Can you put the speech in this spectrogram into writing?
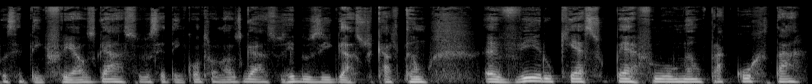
Você tem que frear os gastos, você tem que controlar os gastos, reduzir gastos de cartão, é, ver o que é supérfluo ou não para cortar.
